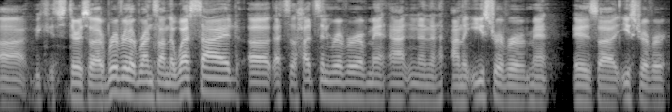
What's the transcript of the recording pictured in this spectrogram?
uh, because there's a river that runs on the west side. Uh, that's the Hudson River of Manhattan, and then on the East River of Man- is uh, East River,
